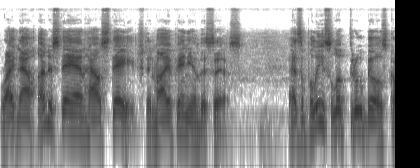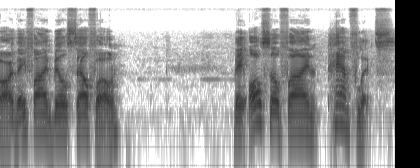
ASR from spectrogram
Right now, understand how staged, in my opinion, this is. As the police look through Bill's car, they find Bill's cell phone they also find pamphlets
